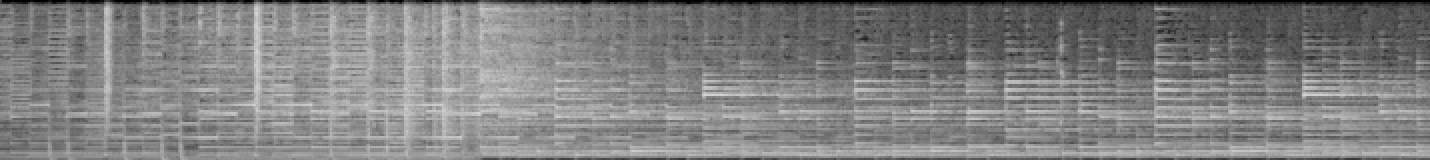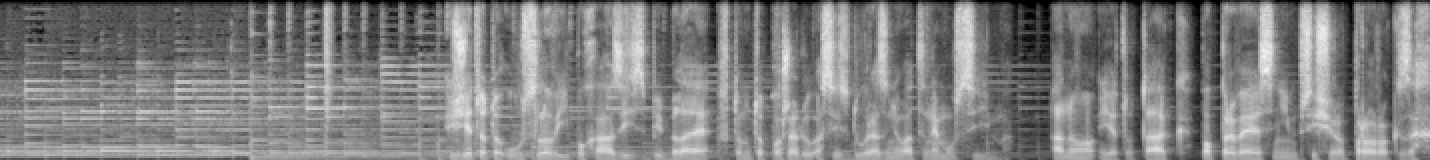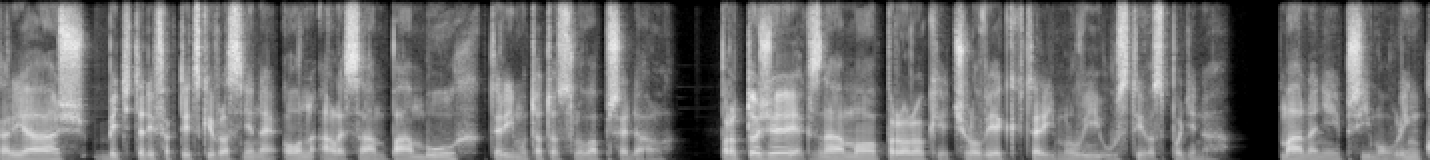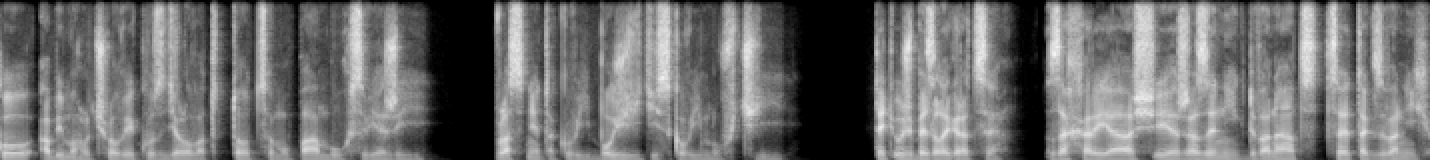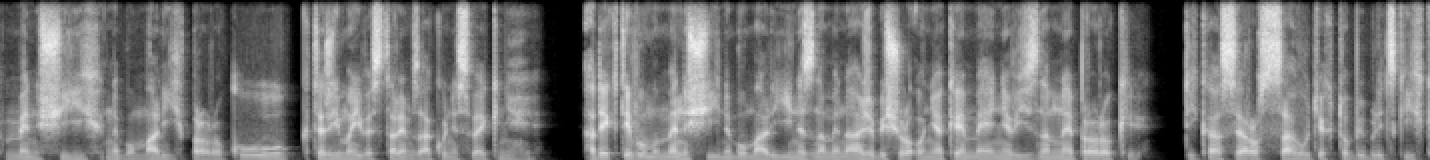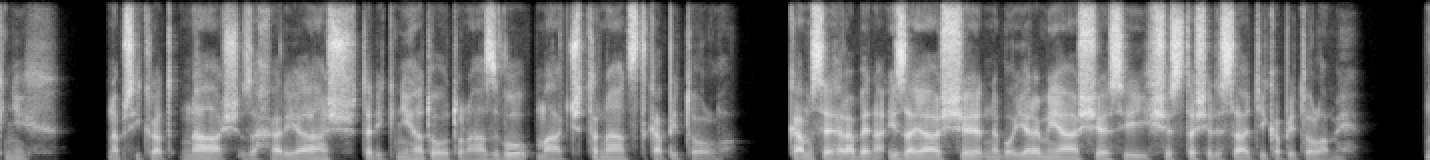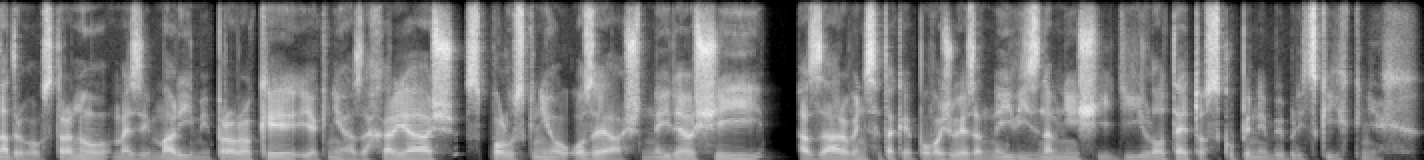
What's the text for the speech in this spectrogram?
Že toto úsloví pochází z Bible, v tomto pořadu asi zdůrazňovat nemusím. Ano, je to tak. Poprvé s ním přišel prorok Zachariáš, byť tedy fakticky vlastně ne on, ale sám pán Bůh, který mu tato slova předal. Protože, jak známo, prorok je člověk, který mluví ústy hospodina. Má na něj přímou linku, aby mohl člověku sdělovat to, co mu pán Bůh svěří. Vlastně takový boží tiskový mluvčí. Teď už bez legrace. Zachariáš je řazený k dvanáctce takzvaných menších nebo malých proroků, kteří mají ve starém zákoně své knihy. Adjektivum menší nebo malý neznamená, že by šlo o nějaké méně významné proroky. Týká se rozsahu těchto biblických knih. Například náš Zachariáš, tedy kniha tohoto názvu, má 14 kapitol. Kam se hrabe na Izajáše nebo Jeremiáše s jejich 660 kapitolami. Na druhou stranu mezi malými proroky je kniha Zachariáš spolu s knihou Ozeáš nejdelší a zároveň se také považuje za nejvýznamnější dílo této skupiny biblických knih.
